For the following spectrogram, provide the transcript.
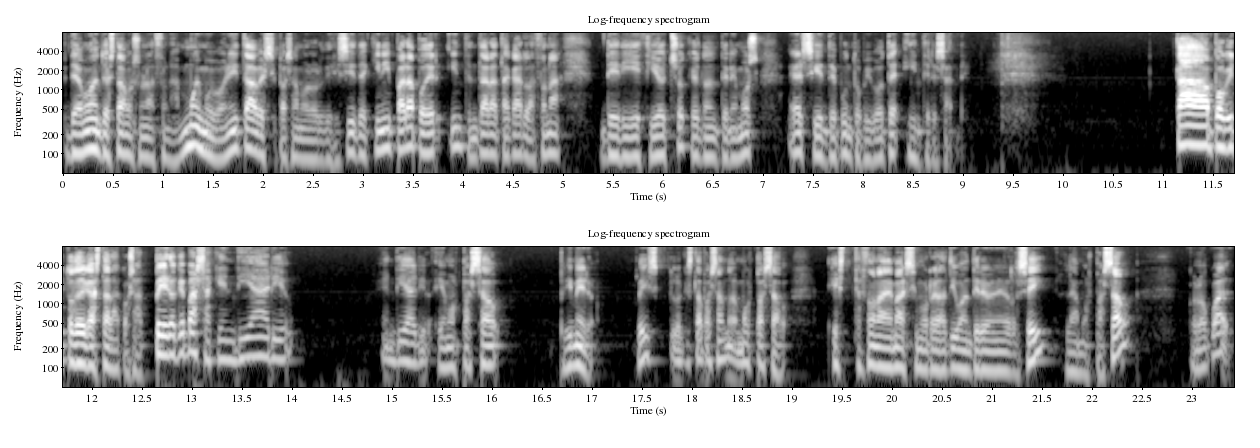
De momento estamos en una zona muy muy bonita, a ver si pasamos los 17 kini para poder intentar atacar la zona de 18, que es donde tenemos el siguiente punto pivote interesante. Está un poquito desgastada la cosa, pero ¿qué pasa? Que en diario, en diario hemos pasado, primero, ¿veis lo que está pasando? Hemos pasado esta zona de máximo relativo anterior en el RSI, la hemos pasado, con lo cual,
